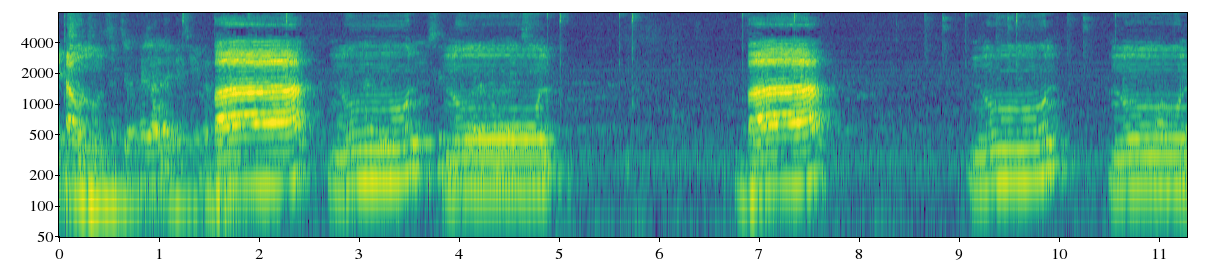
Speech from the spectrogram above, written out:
এটাও নুন। বা নুন নুন। বা নুন নুন।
